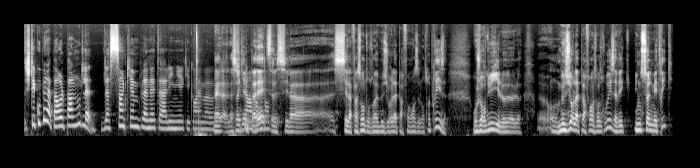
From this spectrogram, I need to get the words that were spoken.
je t'ai coupé la parole, parle-nous de, la, cinquième planète à aligner qui est quand même. Ben, la, cinquième planète, c'est la, la façon dont on va mesurer la performance de l'entreprise. Aujourd'hui, on mesure la performance de l'entreprise avec une seule métrique,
